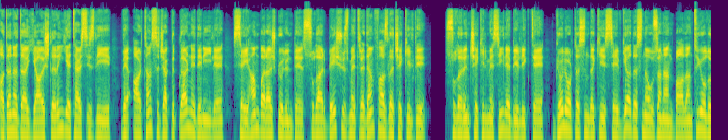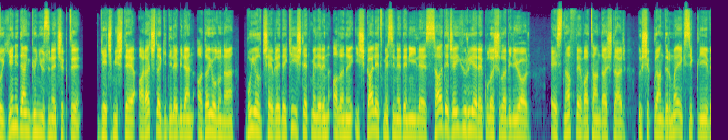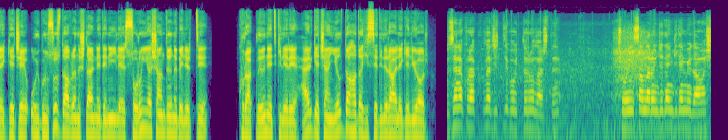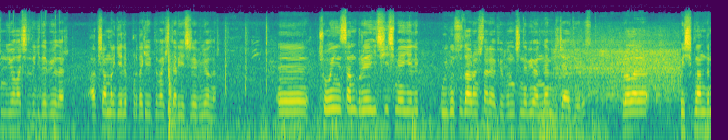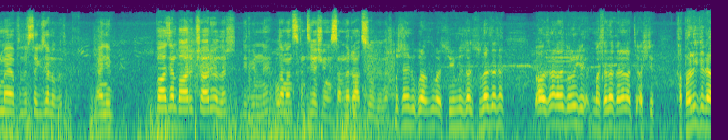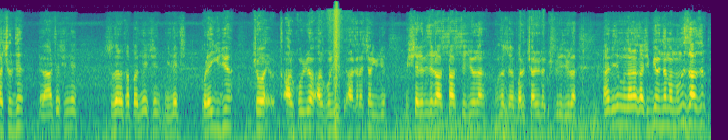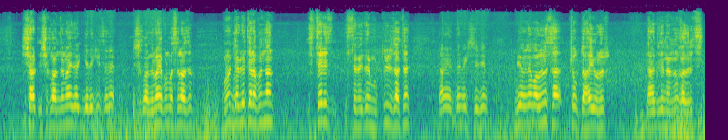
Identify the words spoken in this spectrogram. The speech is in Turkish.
Adana'da yağışların yetersizliği ve artan sıcaklıklar nedeniyle Seyhan Baraj Gölü'nde sular 500 metreden fazla çekildi. Suların çekilmesiyle birlikte göl ortasındaki Sevgi Adası'na uzanan bağlantı yolu yeniden gün yüzüne çıktı. Geçmişte araçla gidilebilen ada yoluna bu yıl çevredeki işletmelerin alanı işgal etmesi nedeniyle sadece yürüyerek ulaşılabiliyor. Esnaf ve vatandaşlar ışıklandırma eksikliği ve gece uygunsuz davranışlar nedeniyle sorun yaşandığını belirtti. Kuraklığın etkileri her geçen yıl daha da hissedilir hale geliyor. Bu sene kuraklıklar ciddi boyutlara ulaştı. Çoğu insanlar önceden gidemiyordu ama şimdi yol açıldı gidebiliyorlar. Akşamları gelip burada keyifli vakitler geçirebiliyorlar. Ee, çoğu insan buraya içki içmeye gelip uygunsuz davranışlar yapıyor. Bunun için de bir önlem rica ediyoruz. Buralara ışıklandırma yapılırsa güzel olur. Yani bazen bağırıp çağırıyorlar birbirine. O zaman sıkıntı yaşıyor insanlar, rahatsız oluyorlar. Bu sene bir kuraklık var. Suyumuz da, sular zaten ağzına kadar doluydu. Masalar falan açtık. Kapalıydı ve açıldı. Yani artık şimdi sular kapandığı için millet oraya gidiyor. Çoğu alkollü, alkollü arkadaşlar gidiyor. Müşterilerimizi rahatsız, rahatsız ediyorlar. Ondan sonra barıp çağırıyorlar, küfür ediyorlar. Yani bizim bunlara karşı bir önlem almamız lazım. Şart ışıklandırmayı da gerekirse de ışıklandırma yapılması lazım. Bunu devlet tarafından isteriz, istemekten mutluyuz zaten. Yani demek istediğim bir önlem alınırsa çok daha iyi olur. Yani biz de memnun kalırız.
